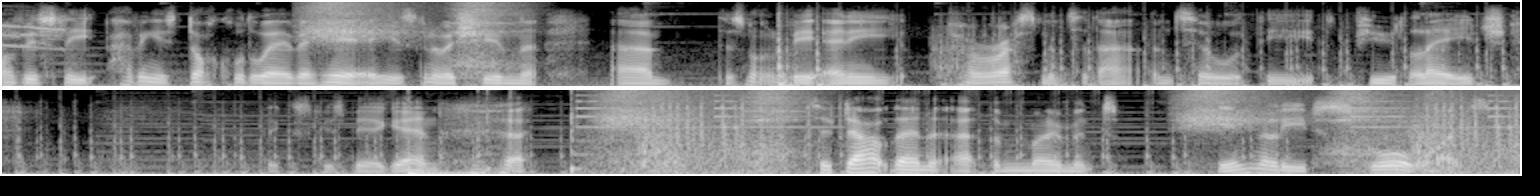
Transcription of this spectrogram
obviously having his dock all the way over here, he's going to assume that um, there's not going to be any harassment to that until the feudal age. Excuse me again. so DauT then at the moment in the lead score-wise.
